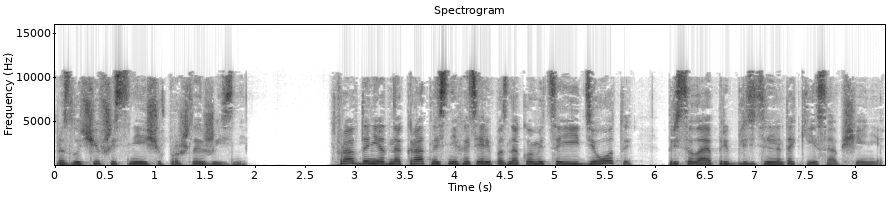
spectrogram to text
разлучившись с ней еще в прошлой жизни. Правда, неоднократно с ней хотели познакомиться и идиоты, присылая приблизительно такие сообщения.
